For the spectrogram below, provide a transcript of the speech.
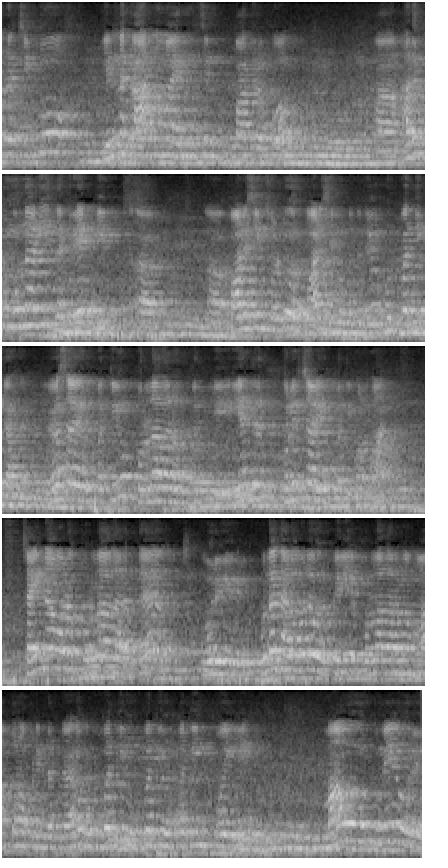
புரட்சிக்கும் என்ன காரணமாக இருந்து பார்க்குறப்போ அதுக்கு முன்னாடி இந்த கிரேட் டீப் பாலிசின்னு சொல்லிட்டு ஒரு பாலிசி கொண்டு வந்துட்டு உற்பத்திக்காக விவசாய உற்பத்தியும் பொருளாதார உற்பத்தி இயந்திர தொழிற்சாலை உற்பத்தி மூலமா சைனாவோட பொருளாதாரத்தை ஒரு உலக அளவில் ஒரு பெரிய பொருளாதாரமாக மாற்றணும் அப்படின்றதுக்காக உற்பத்தி உற்பத்தி உற்பத்தின்னு போய் மாவோவுக்குமே ஒரு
